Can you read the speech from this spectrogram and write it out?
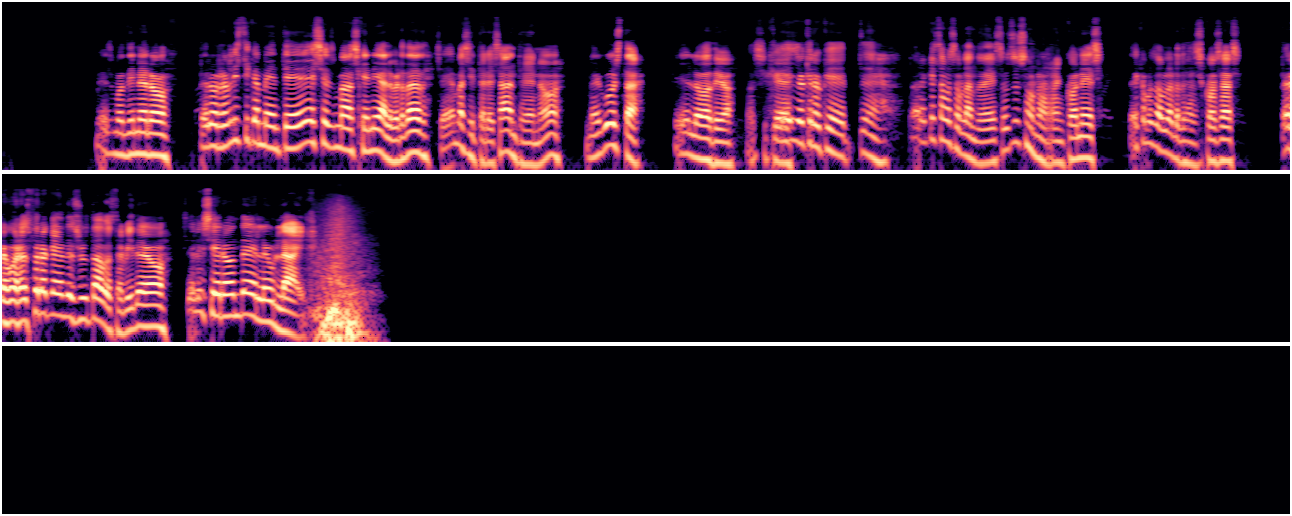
Mismo dinero. Pero realísticamente ese es más genial, ¿verdad? Se sí, más interesante, ¿no? Me gusta. Y lo odio. Así que yo creo que... Eh, ¿Para qué estamos hablando de esto? Estos son arrancones. Dejemos de hablar de esas cosas. Pero bueno, espero que hayan disfrutado este video. Si lo hicieron, denle un like.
